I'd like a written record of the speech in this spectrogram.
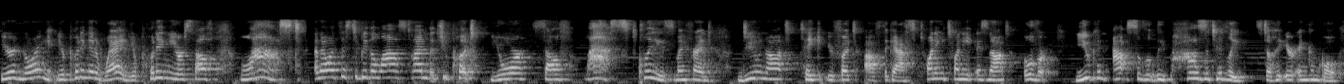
You're ignoring it. You're putting it away. You're putting yourself last. And I want this to be the last time that you put yourself last. Please, my friend, do not take your foot off the gas. 2020 is not over. You can absolutely positively still hit your income goal,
